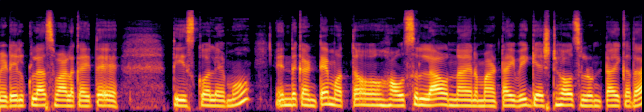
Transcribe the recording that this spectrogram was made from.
మిడిల్ క్లాస్ వాళ్ళకైతే తీసుకోలేము. ఎందుకంటే మొత్తం హౌసుల్లా ఉన్నాయన్నమాట. ఇవి గెస్ట్ హౌస్లు ఉంటాయి కదా.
